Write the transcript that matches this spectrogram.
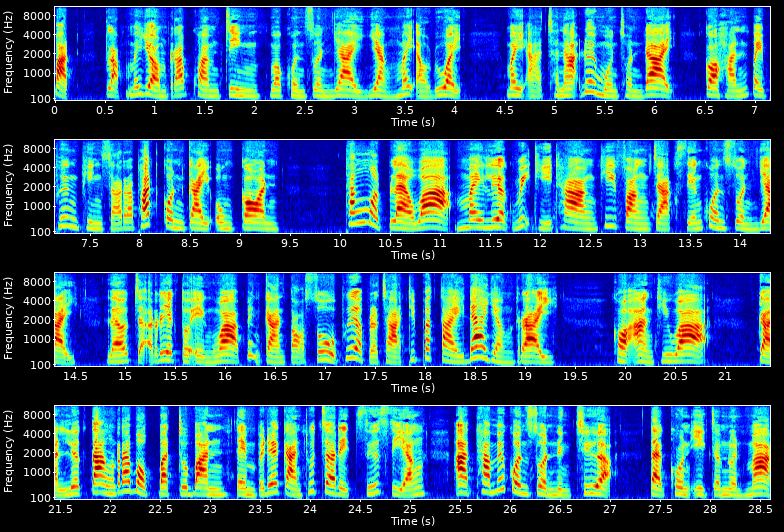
ปัตย์กลับไม่ยอมรับความจริง ว่าคนส่วนใหญ่ยังไม่เอาด้วย ไม่อาจชนะด้วยมวลชนได้ ก็หันไปพึ่งพิงสารพัดกลไกองค์กร ทั้งหมดแปลว่า ไม่เลือกวิถีทางที่ฟังจากเสียงคนส่วนใหญ่ แล้วจะเรียกตัวเองว่าเป็นการต่อสู้เพื่อประชาธิปไตยได้อย่างไร ข้ออ้างที่ว่า การเลือกตั้งระบบปัจจุบันเต็มไปด้วยการทุจริตซื้อเสียง อาจทำให้คนส่วนหนึ่งเชื่อ แต่คนอีกจำนวนมาก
